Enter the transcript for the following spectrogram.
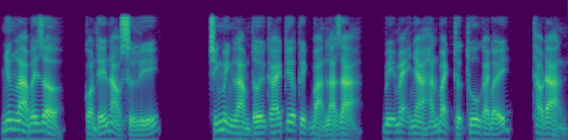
Nhưng là bây giờ, còn thế nào xử lý? Chính mình làm tới cái kia kịch bản là giả, bị mẹ nhà hắn Bạch thực thu gài bẫy, thảo đản.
